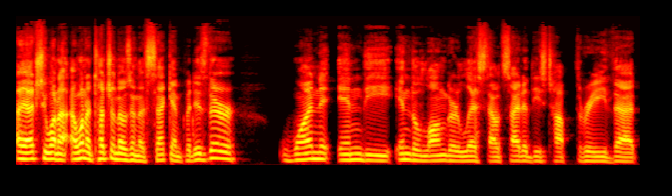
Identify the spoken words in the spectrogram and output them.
I actually want to I want to touch on those in a second, but is there one in the in the longer list outside of these top 3 that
